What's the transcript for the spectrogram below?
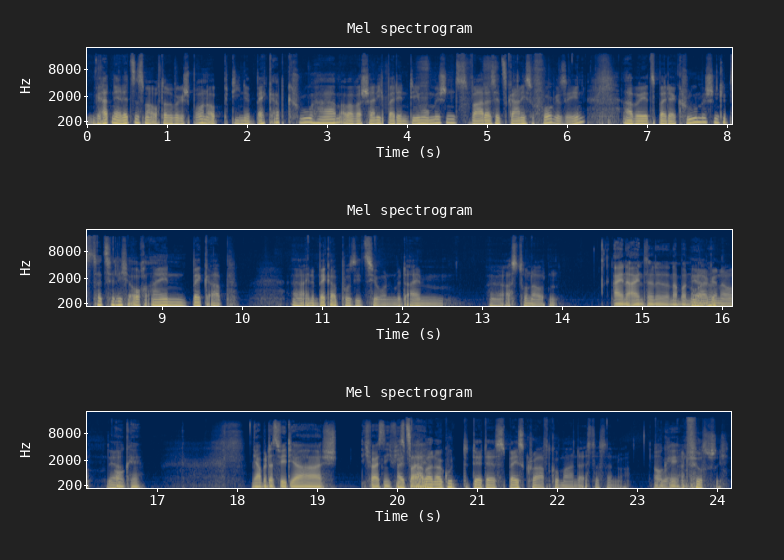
wir hatten ja letztens mal auch darüber gesprochen, ob die eine Backup-Crew haben, aber wahrscheinlich bei den Demo-Missions war das jetzt gar nicht so vorgesehen. Aber jetzt bei der Crew-Mission gibt es tatsächlich auch ein Backup, äh, eine Backup-Position mit einem äh, Astronauten. Eine einzelne dann aber nur. Ja, ne? genau. Ja. Okay. Ja, aber das wird ja, ich weiß nicht, wie es bei... Aber na gut, der, der Spacecraft Commander ist das dann nur. Okay. Nur Anführungsstrichen.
